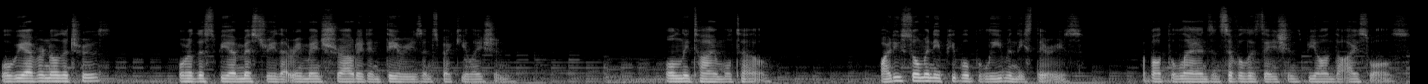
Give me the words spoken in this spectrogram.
Will we ever know the truth? Or will this be a mystery that remains shrouded in theories and speculation? Only time will tell. Why do so many people believe in these theories? About the lands and civilizations beyond the ice walls.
